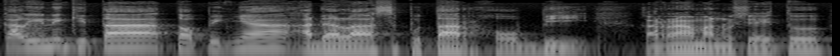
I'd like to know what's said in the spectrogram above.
Kali ini kita topiknya adalah seputar hobi. Karena manusia itu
